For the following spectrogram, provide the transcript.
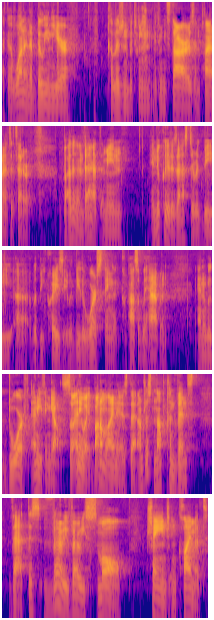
like a one in a billion year collision between between stars and planets, etc. But other than that, I mean, a nuclear disaster would be uh, would be crazy. It would be the worst thing that could possibly happen, and it would dwarf anything else. So anyway, bottom line is that I'm just not convinced that this very very small change in climate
